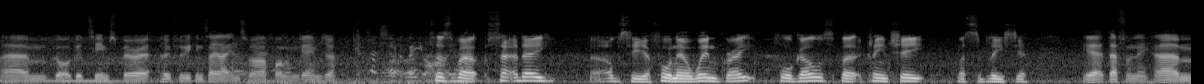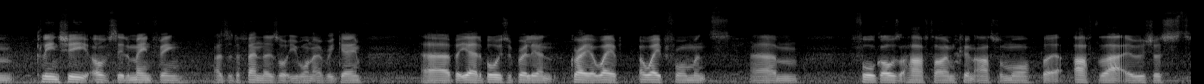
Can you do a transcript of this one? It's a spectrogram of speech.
Um, got a good team spirit. Hopefully, we can take that into our following games. Yeah. Tell us about Saturday. Uh, obviously, a 4 0 win, great, four goals, but clean sheet must have pleased you. Yeah, definitely. Um, clean sheet, obviously, the main thing as a defender is what you want every game. Uh, but yeah, the boys were brilliant. Great away away performance. Um, four goals at half time, couldn't ask for more. But after that, it was just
